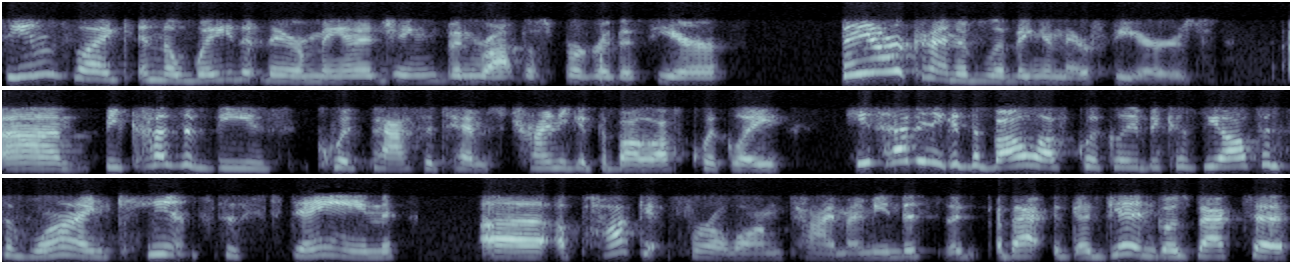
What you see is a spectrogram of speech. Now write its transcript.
seems like in the way that they are managing Ben Roethlisberger this year, they are kind of living in their fears. Um, because of these quick pass attempts, trying to get the ball off quickly, he's having to get the ball off quickly because the offensive line can't sustain uh, a pocket for a long time. I mean, this uh, about, again goes back to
